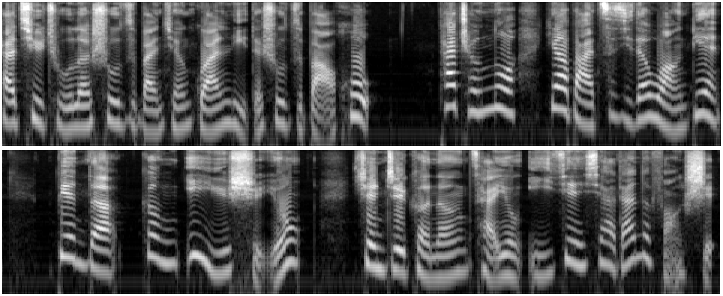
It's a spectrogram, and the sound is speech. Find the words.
他去除了数字版权管理的数字保护，他承诺要把自己的网店变得更易于使用，甚至可能采用一键下单的方式。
